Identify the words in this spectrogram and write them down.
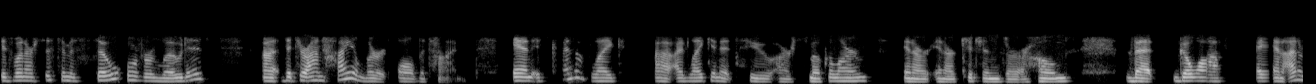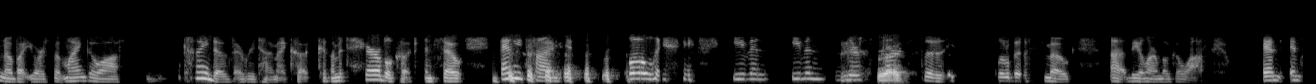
is when our system is so overloaded uh, that you're on high alert all the time. And it's kind of like uh, I liken it to our smoke alarms in our in our kitchens or our homes that go off. And I don't know about yours, but mine go off kind of every time I cook because I'm a terrible cook. And so anytime it's slowly, even even there starts right. the little bit of smoke, uh, the alarm will go off. And and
